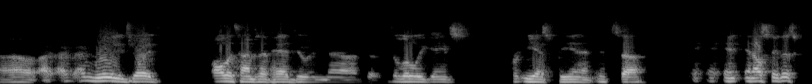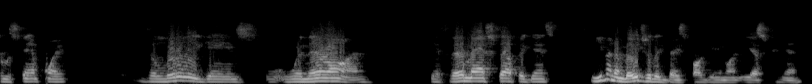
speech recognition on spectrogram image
uh, I, I, really enjoyed all the times I've had doing uh, the, the, little league games for ESPN. It's uh, and, and I'll say this from a standpoint: the little league games when they're on, if they're matched up against even a Major League Baseball game on ESPN,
